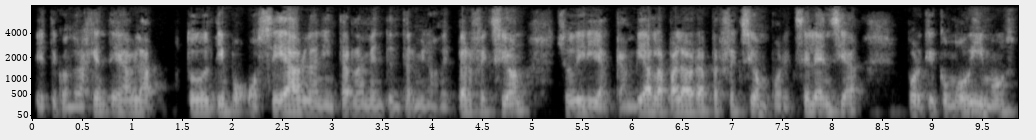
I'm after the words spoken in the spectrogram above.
este, cuando la gente habla todo el tiempo o se hablan internamente en términos de perfección, yo diría cambiar la palabra perfección por excelencia, porque como vimos,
